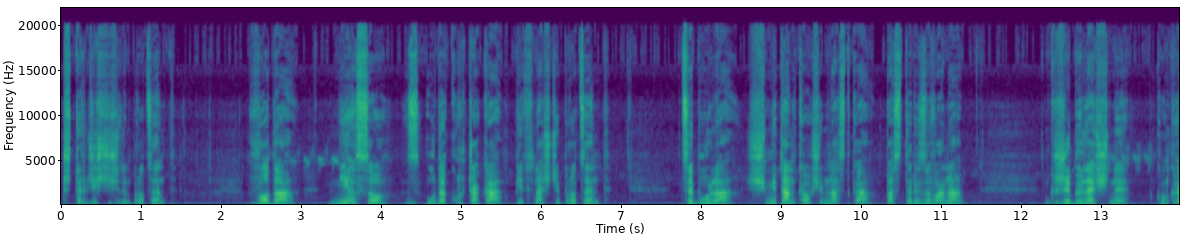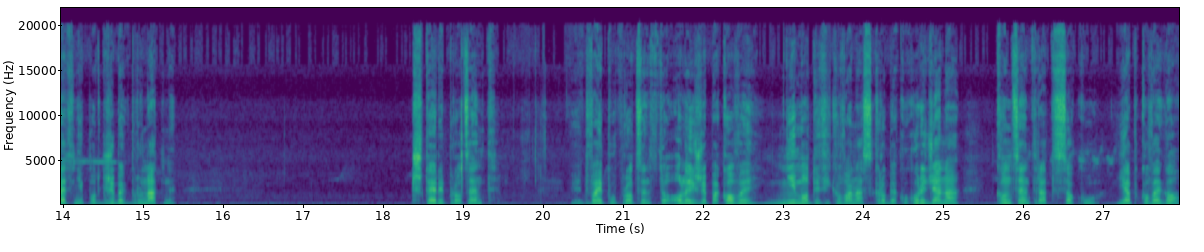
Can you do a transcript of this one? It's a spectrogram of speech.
47%, woda, mięso z uda kurczaka 15%, cebula, śmietanka 18, pasteryzowana, grzyby leśne, konkretnie podgrzybek brunatny 4%, 2,5% to olej rzepakowy, niemodyfikowana skrobia kukurydziana, koncentrat soku jabłkowego,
